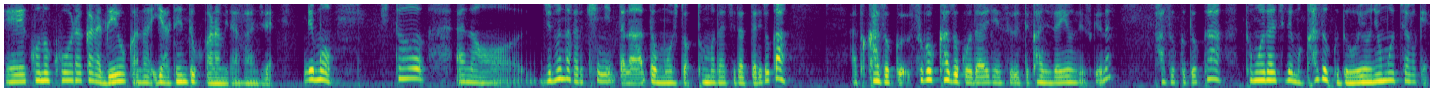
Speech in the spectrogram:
えー、この甲羅から出ようかな、いや、出んとこかな、みたいな感じで。でも、人、あの、自分の中で気に入ったなって思う人、友達だったりとか、あと家族、すごく家族を大事にするって感じで言うんですけどね。家族とか友達でも家族同様に思っちゃうわけ。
